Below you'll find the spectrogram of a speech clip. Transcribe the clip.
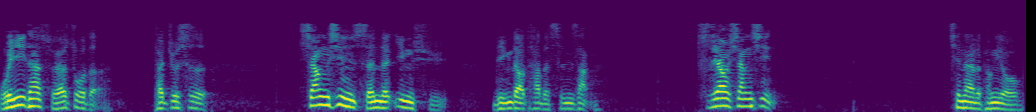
唯一他所要做的，他就是相信神的应许临到他的身上。只要相信，亲爱的朋友，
